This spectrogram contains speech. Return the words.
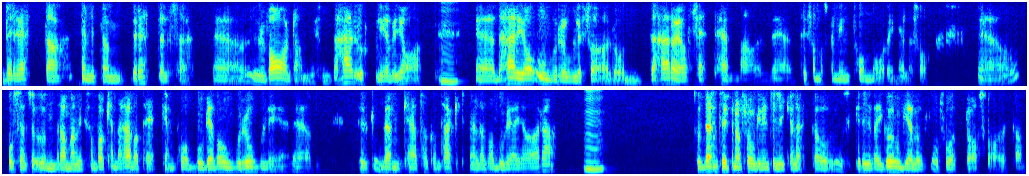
berätta en liten berättelse eh, ur vardagen. Liksom. Det här upplever jag. Mm. Eh, det här är jag orolig för och det här har jag sett hemma eh, tillsammans med min tonåring eller så. Eh, och sen så undrar man liksom, vad kan det här vara tecken på? Borde jag vara orolig? Vem kan jag ta kontakt med eller vad borde jag göra? Mm. Så den typen av frågor är inte lika lätta att skriva i Google och, och få ett bra svar. Utan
